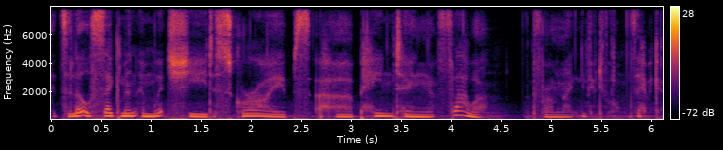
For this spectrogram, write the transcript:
It's a little segment in which she describes her painting Flower from 1954. So here we go.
